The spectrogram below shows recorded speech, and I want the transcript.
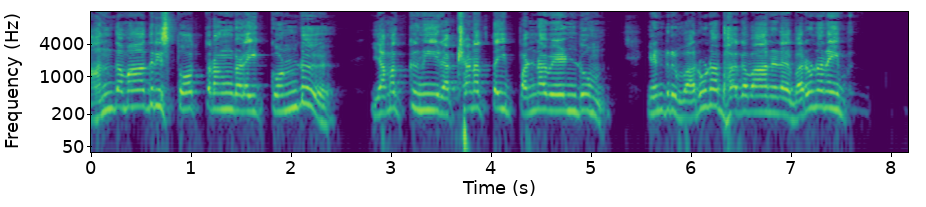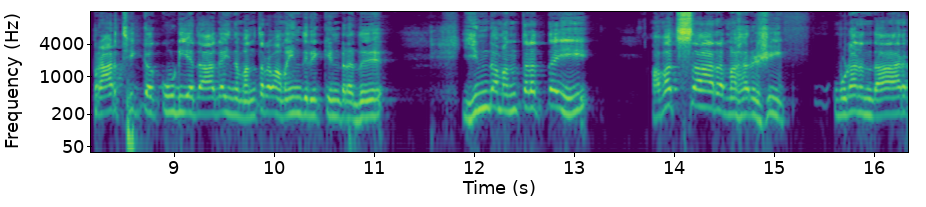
அந்த மாதிரி ஸ்தோத்திரங்களை கொண்டு எமக்கு நீ ரக்ஷணத்தை பண்ண வேண்டும் என்று வருண பகவானிட வருணனை பிரார்த்திக்கக்கூடியதாக இந்த மந்திரம் அமைந்திருக்கின்றது. இந்த மந்திரத்தை அவத்சார மகர்ஷி உணர்ந்தார்.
